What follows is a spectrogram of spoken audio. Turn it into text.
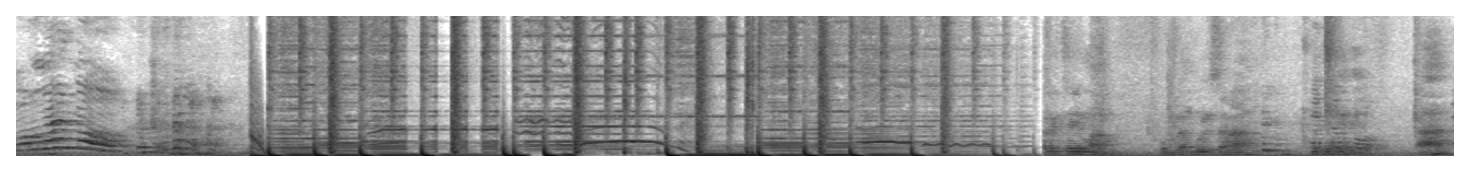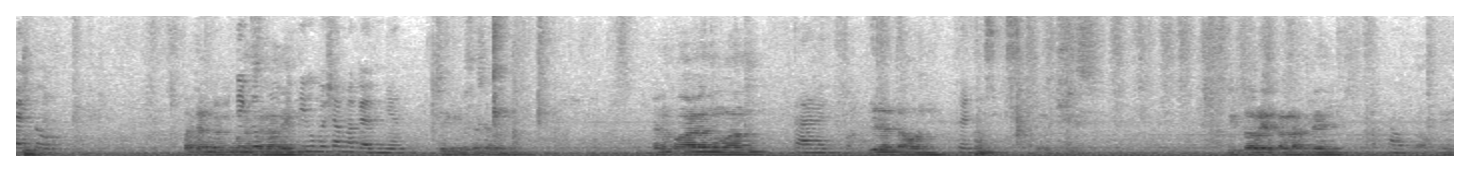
Oo nga no! Huwag lang bulsa, ha? Ito po. ha? Ito. Patanggal Hindi na ko sa lalim. hindi ko po siya maganyan. Sige, sa lalim. Anong pangalan mo, ma'am? Karen po. Ilan taon? 26. Victoria Tarlac din. Opo. Okay.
